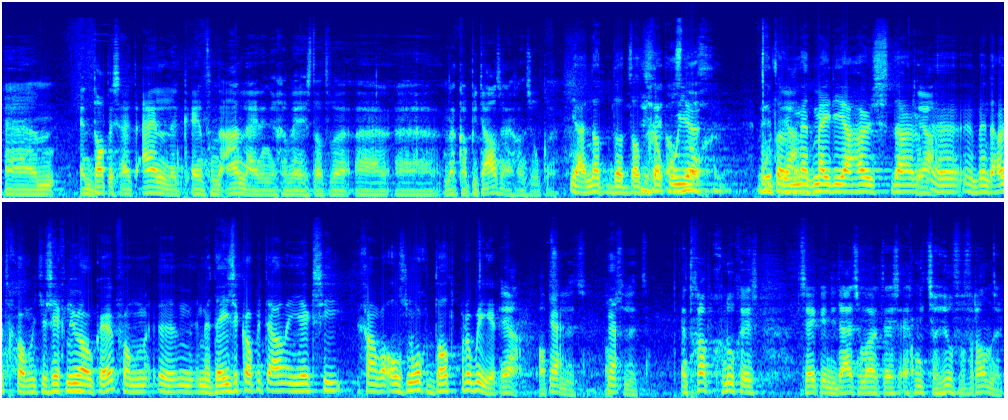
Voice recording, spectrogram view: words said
Ehm, en dat is uiteindelijk een van de aanleidingen geweest dat we eh, eh, naar kapitaal zijn gaan zoeken. Ja, en dat, dat, dat is ook hoe je alsnog- hoe het Ja. met Mediahuis daar Ja. eh, bent uitgekomen. Want je zegt nu ook, hè, van, met deze kapitaalinjectie gaan we alsnog dat proberen. Ja, absoluut. Ja. absoluut. Het grappige genoeg is, zeker in die Duitse markt, er is echt niet zo heel veel veranderd.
